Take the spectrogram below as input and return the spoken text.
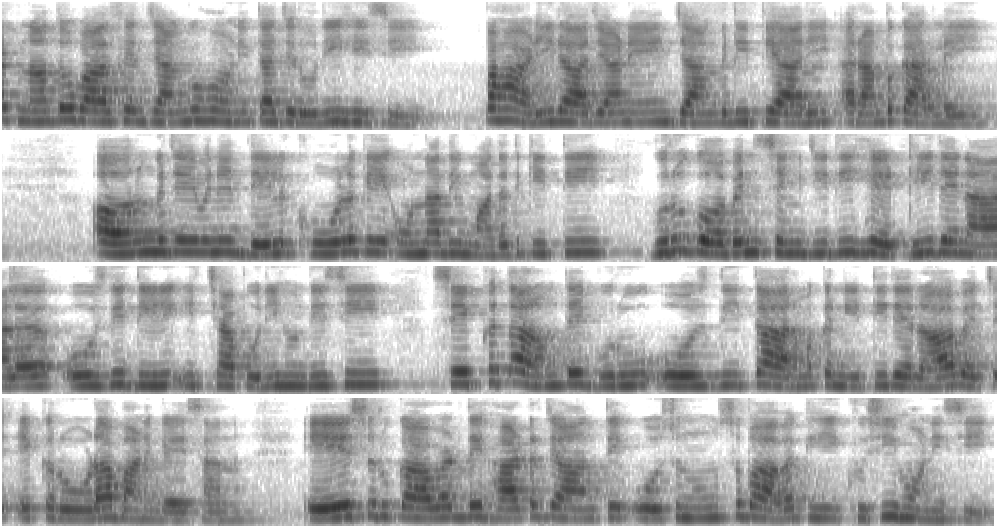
ਘਟਨਾ ਤੋਂ ਬਾਅਦ ਫਿਰ ਜੰਗ ਹੋਣੀ ਤਾਂ ਜ਼ਰੂਰੀ ਹੀ ਸੀ। ਪਹਾੜੀ ਰਾਜਿਆਂ ਨੇ ਜੰਗ ਦੀ ਤਿਆਰੀ ਆਰੰਭ ਕਰ ਲਈ। ਔਰੰਗਜ਼ੇਬ ਨੇ ਦਿਲ ਖੋਲ ਕੇ ਉਹਨਾਂ ਦੀ ਮਦਦ ਕੀਤੀ। ਗੁਰੂ ਗੋਬਿੰਦ ਸਿੰਘ ਜੀ ਦੀ ਹੇਠੀ ਦੇ ਨਾਲ ਉਸ ਦੀ ਦਿਲੀ ਇੱਛਾ ਪੂਰੀ ਹੁੰਦੀ ਸੀ। ਸਿੱਖ ਧਰਮ ਤੇ ਗੁਰੂ ਉਸ ਦੀ ਧਾਰਮਿਕ ਨੀਤੀ ਦੇ ਰਾਹ ਵਿੱਚ ਇੱਕ ਰੋੜਾ ਬਣ ਗਏ ਸਨ। ਇਸ ਰੁਕਾਵਟ ਦੇ ਹਟ ਜਾਣ ਤੇ ਉਸ ਨੂੰ ਸੁਭਾਵਕ ਹੀ ਖੁਸ਼ੀ ਹੋਣੀ ਸੀ।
